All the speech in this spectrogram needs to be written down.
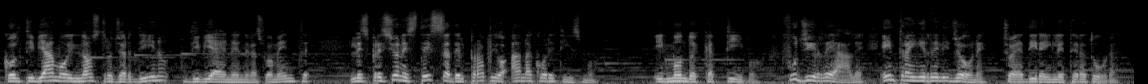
Coltiviamo il nostro giardino diviene nella sua mente l'espressione stessa del proprio anacoretismo. Il mondo è cattivo, fuggi il reale, entra in religione, cioè a dire in letteratura.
